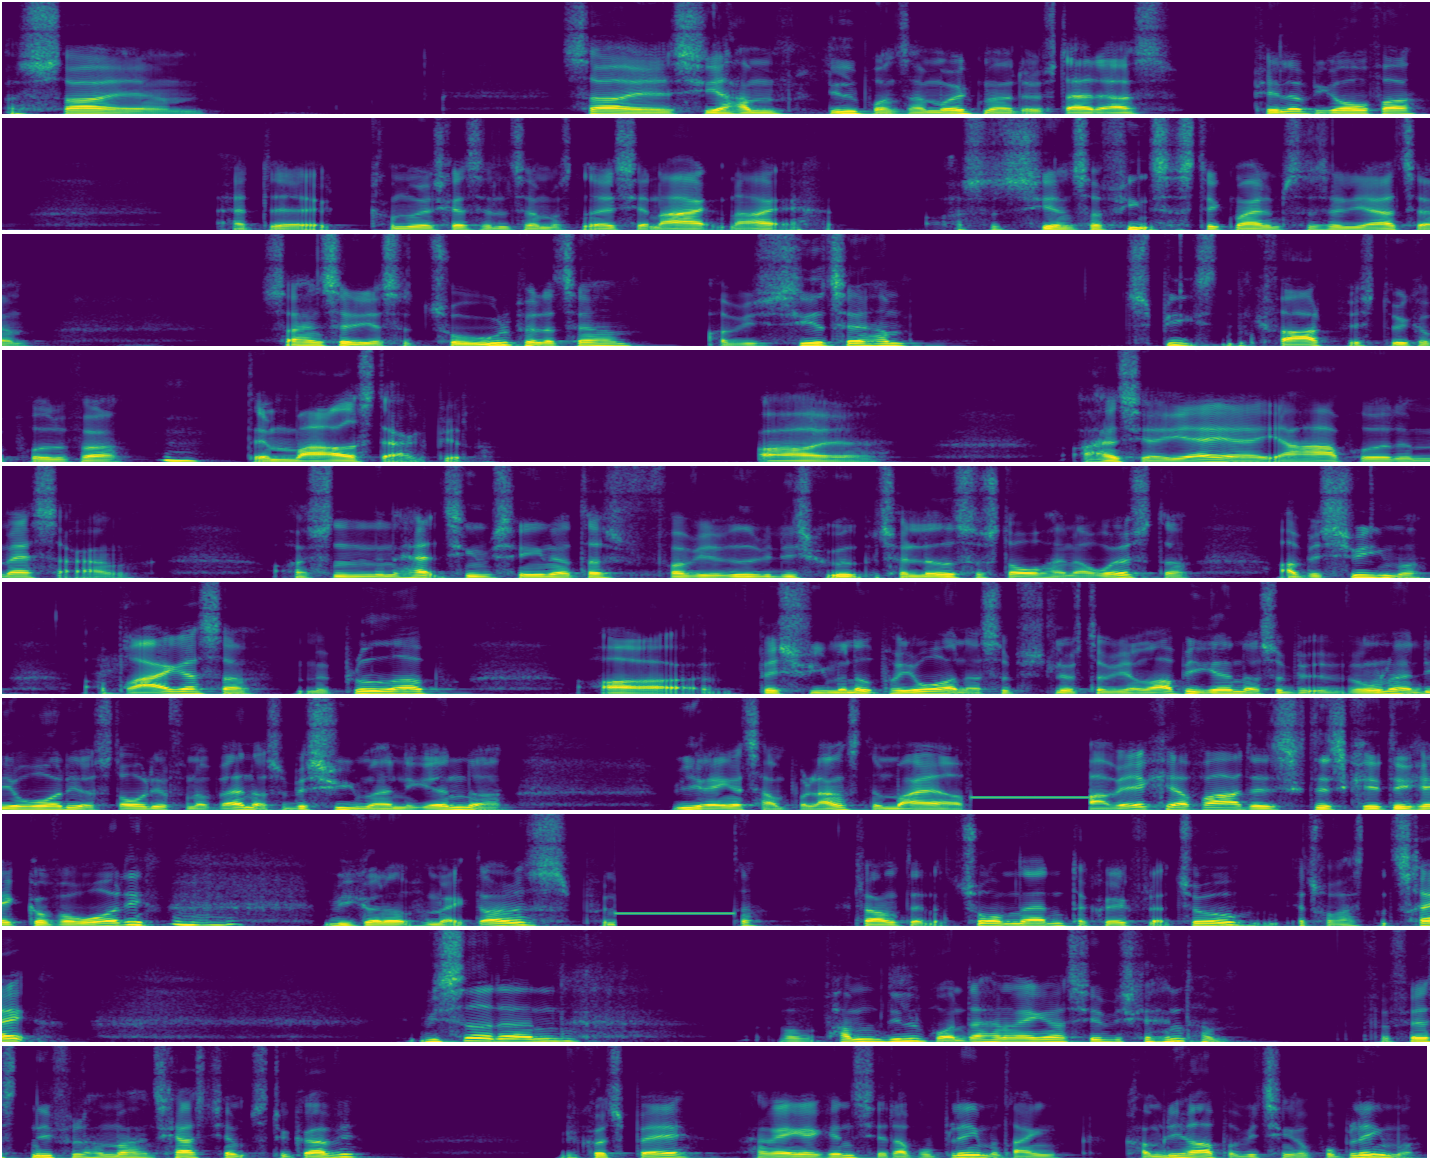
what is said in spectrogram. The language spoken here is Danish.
Og så, øh, så øh, siger ham, lillebroren, så han må ikke med, at det er deres piller, vi går for. At øh, kom nu, jeg skal sælge til ham og sådan noget. Jeg siger, nej, nej. Og så siger han så, fint, så stik mig dem, så sælger jeg til ham. Så han sælger så to ulepiller til ham, og vi siger til ham, spis en kvart, hvis du ikke har prøvet det før. Mm. Det er meget stærke piller. Og, øh, og han siger, ja, ja, jeg har prøvet det masser af gange. Og sådan en halv time senere, der får vi at vide, at vi lige skal ud på toilettet, så står han og ryster og besvimer og brækker sig med blod op og besvimer ned på jorden, og så løfter vi ham op igen, og så vågner han lige hurtigt og står lige og får noget vand, og så besvimer han igen, og vi ringer til ambulancen, og mig og bare væk herfra, det, det, skal, det kan ikke gå for hurtigt. Mm. Vi går ned på McDonald's på klokken den er to om natten, der kører ikke flere tog. Jeg tror faktisk, den er tre. Vi sidder derinde, hvor ham lillebroren, der han ringer og siger, at vi skal hente ham for festen. Lige følge ham og hans kæreste hjem, så det gør vi. Vi går tilbage. Han ringer igen og siger, der er problemer, drenge. Kom lige herop, og vi tænker problemer.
